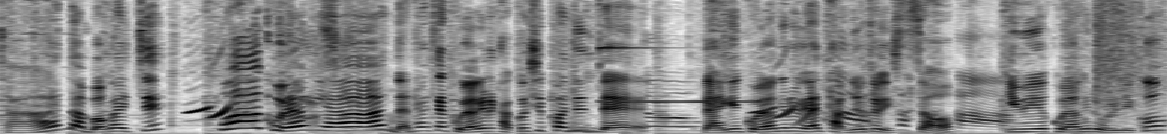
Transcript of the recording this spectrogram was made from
자, 난 뭐가 있지? 와, 고양이야. 난 항상 고양이를 갖고 싶었는데. 나에겐 고양이를 위한 담요도 있어. 이 위에 고양이를 올리고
